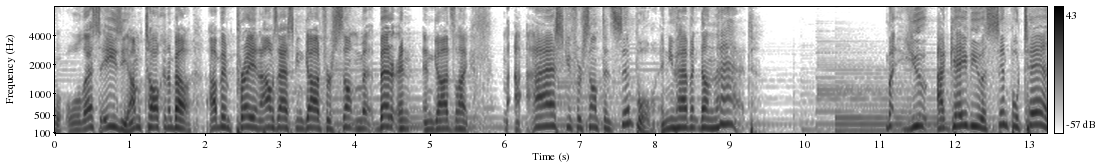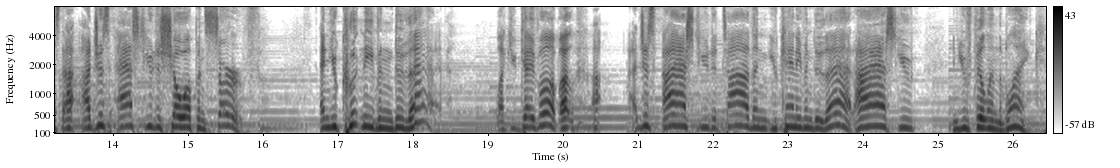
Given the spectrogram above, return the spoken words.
Well, that's easy. I'm talking about, I've been praying, I was asking God for something better, and, and God's like, I asked you for something simple, and you haven't done that. But you, I gave you a simple test. I, I just asked you to show up and serve. And you couldn't even do that. Like you gave up. I, I, I just, I asked you to tithe, and you can't even do that. I asked you, and you fill in the blank.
